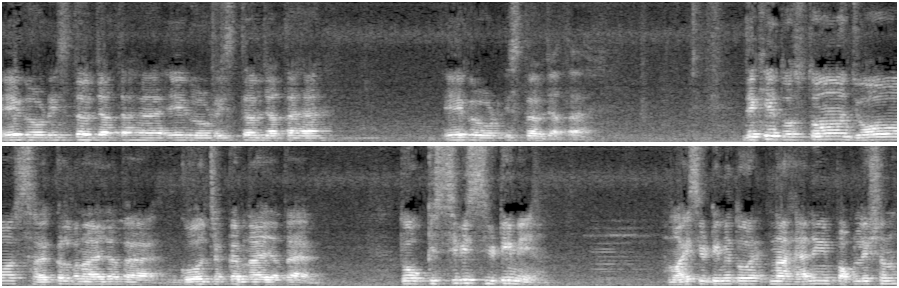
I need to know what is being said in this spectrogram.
एक रोड इस तरफ़ जाता है, एक रोड इस तरफ़ जाता है, एक रोड इस तरफ़ जाता है। देखिए दोस्तों, जो सर्कल बनाया जाता है, गोल चक्कर बनाया जाता है तो किसी भी सिटी में, हमारी सिटी में तो इतना है नहीं पॉपुलेशन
